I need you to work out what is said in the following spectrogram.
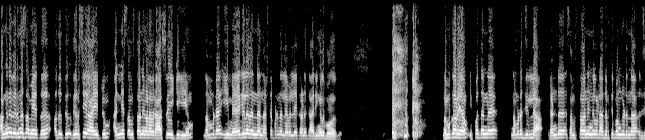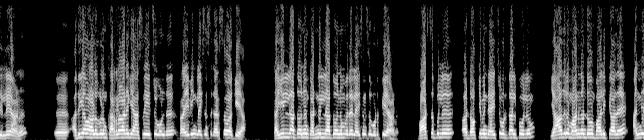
അങ്ങനെ വരുന്ന സമയത്ത് അത് തീർച്ചയായിട്ടും അന്യ സംസ്ഥാനങ്ങൾ അവർ ആശ്രയിക്കുകയും നമ്മുടെ ഈ മേഖല തന്നെ നഷ്ടപ്പെടുന്ന ലെവലിലേക്കാണ് കാര്യങ്ങൾ പോകുന്നത്. നമുക്കറിയാം ഇപ്പൊ തന്നെ നമ്മുടെ ജില്ല രണ്ട് സംസ്ഥാനങ്ങളുടെ അതിർത്തി പങ്കിടുന്ന ഒരു ജില്ലയാണ്. അധികം ആളുകളും കർണാടകയെ ആശ്രയിച്ചുകൊണ്ട് ഡ്രൈവിംഗ് ലൈസൻസ് കരസ്ഥമാക്കിയ കൈയില്ലാത്തവനും കണ്ണില്ലാത്തവനും വരെ ലൈസൻസ് കൊടുക്കുകയാണ്. വാട്സപ്പിൽ ഡോക്യുമെന്റ് അയച്ചു കൊടുത്താൽ പോലും യാതൊരു മാനദണ്ഡവും പാലിക്കാതെ അന്യ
